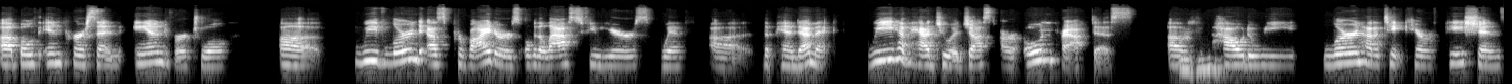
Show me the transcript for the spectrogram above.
uh, both in person and virtual. Uh, we've learned as providers over the last few years with uh, the pandemic, we have had to adjust our own practice of hmm how do we learn how to take care of patients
